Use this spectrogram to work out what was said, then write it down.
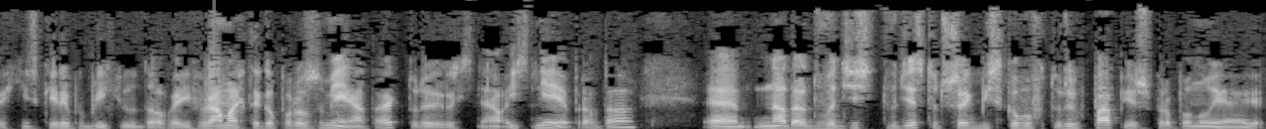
e, Chińskiej Republiki Ludowej w ramach tego porozumienia, tak, które istnieje, prawda? Nadal 20, 23 biskupów, których papież proponuje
